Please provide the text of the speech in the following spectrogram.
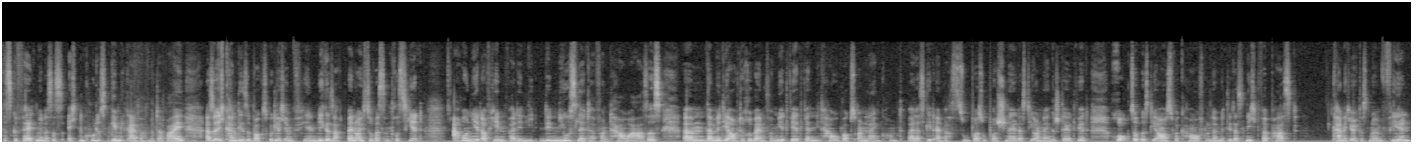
Das gefällt mir. Das ist echt ein cooles Gimmick einfach mit dabei. Also ich kann diese Box wirklich empfehlen. Wie gesagt, wenn euch sowas interessiert, abonniert auf jeden Fall den, den Newsletter von Tao Asis, ähm, damit ihr auch darüber informiert werdet, wenn die Tao Box online kommt. Weil das geht einfach super, super schnell, dass die online gestellt wird. Ruckzuck ist die ausverkauft und damit ihr das nicht verpasst, kann ich euch das nur empfehlen.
